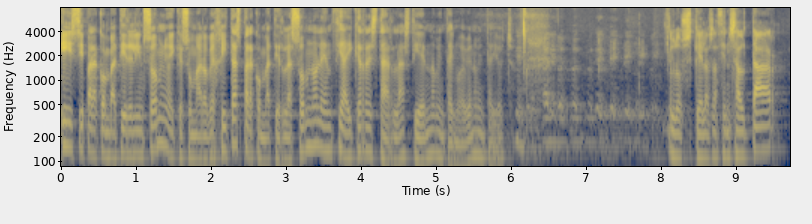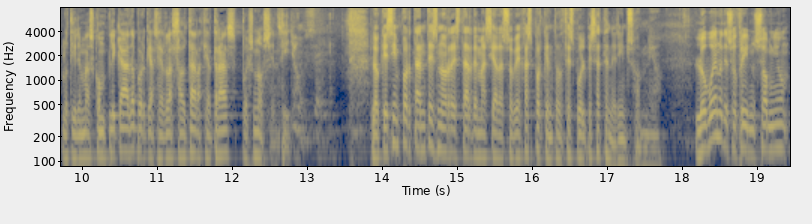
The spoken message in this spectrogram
Y si para combatir el insomnio hay que sumar ovejitas, para combatir la somnolencia hay que restarlas 100, 99, 98. Los que las hacen saltar lo tienen más complicado porque hacerlas saltar hacia atrás pues no es sencillo. Lo que es importante es no restar demasiadas ovejas porque entonces vuelves a tener insomnio. Lo bueno de sufrir insomnio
